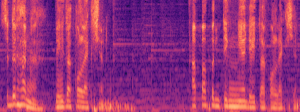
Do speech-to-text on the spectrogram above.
Sederhana, data collection. Apa pentingnya data collection?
